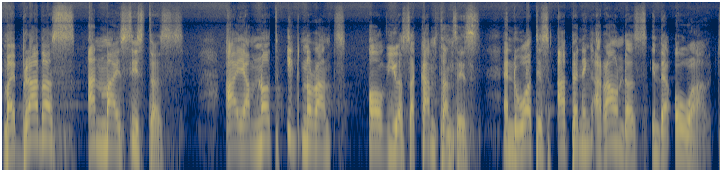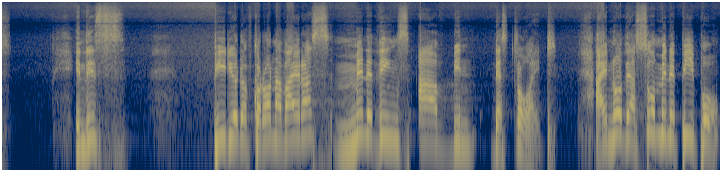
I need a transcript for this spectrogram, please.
My brothers and my sisters, I am not ignorant of your circumstances and what is happening around us in the whole world. In this period of coronavirus, many things have been destroyed. I know there are so many people,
